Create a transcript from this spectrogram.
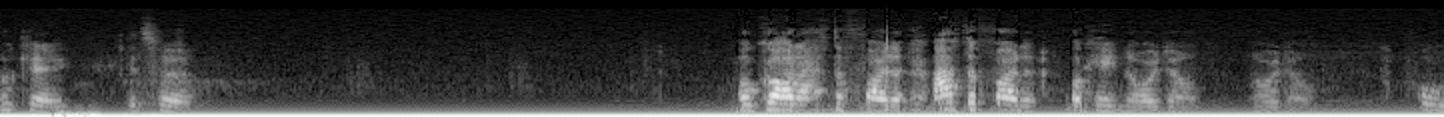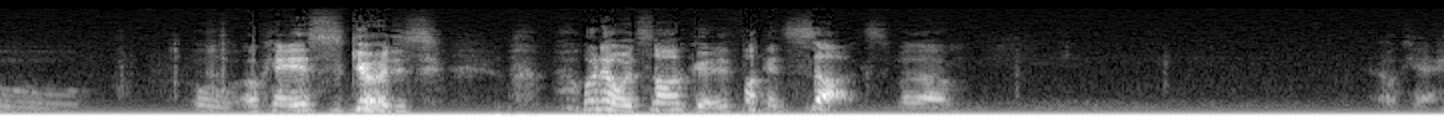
Okay, it's her. Oh god, I have to fight her. I have to fight her. Okay, no, I don't. No, I don't. Oh. Oh, okay, this is good. It's... Oh no, it's not good. It fucking sucks. But, um. Okay.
